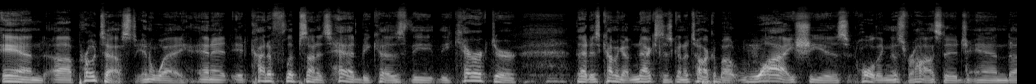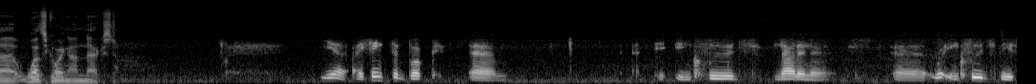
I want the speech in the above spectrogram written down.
and uh, protest in a way, and it, it kind of flips on its head because the the character that is coming up next is going to talk about why she is holding this for hostage and uh, what's going on next. Yeah, I think the book um, includes not in a uh, includes these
